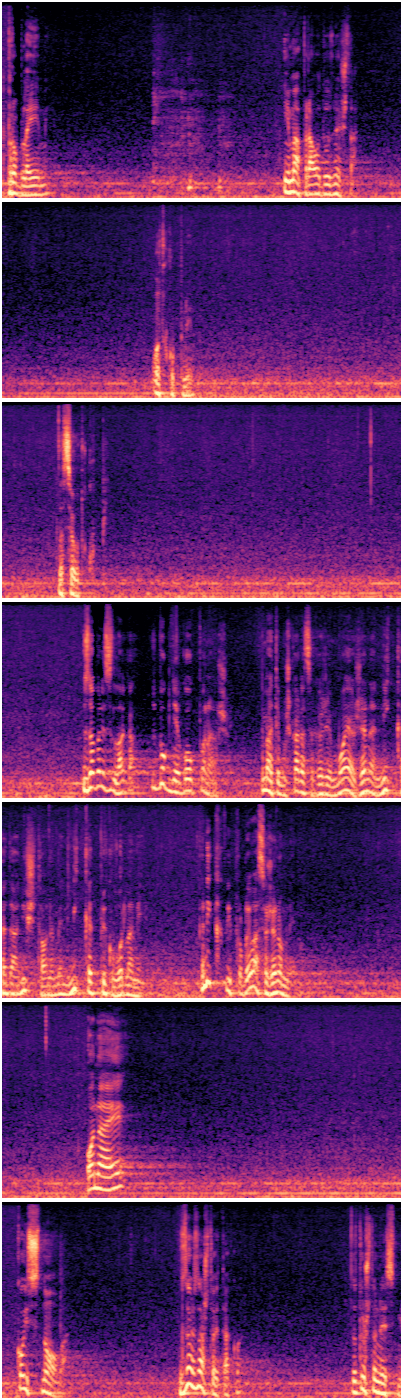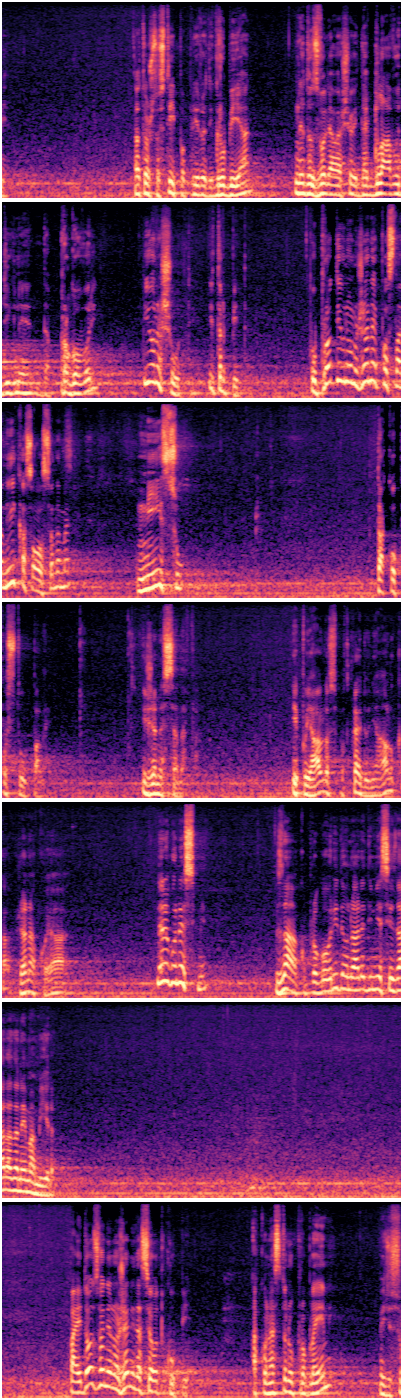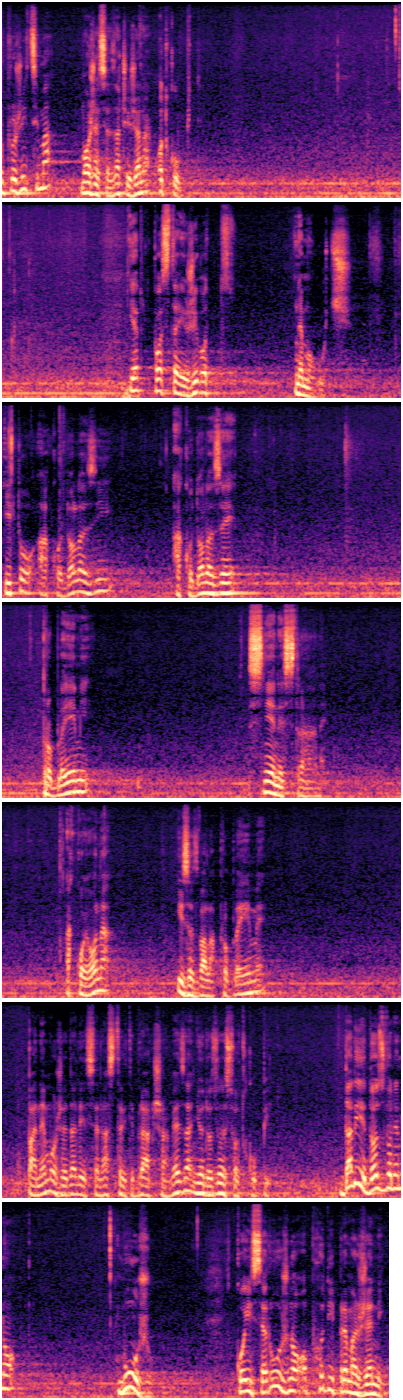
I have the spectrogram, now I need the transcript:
Problemi ima pravo da uzme šta? Otkupninu. Da se otkupi. Zabrzila ga zbog njegovog ponašanja. Imate muškaraca, kaže, moja žena nikada ništa, ona meni nikad prigovorila nije. A nikakvih problema sa ženom nema. Ona je koji snova. Znaš zašto je tako? Zato što ne smije. Zato što si po prirodi grubijan, ne dozvoljavaš joj da glavu digne, da progovori i ona šuti i trpite. U protivnom žene poslanika, sa osaname, nisu tako postupale. I žene Selefa. I pojavilo se pod kraj Dunjaluka žena koja ne nego ne smije. Zna ako progovori da u naredi mjesec dana da nema mira. Pa je dozvoljeno ženi da se otkupi. Ako nastanu problemi među supružnicima, može se, znači, žena otkupiti. Jer postaje život nemoguć. I to ako dolazi, ako dolaze problemi s njene strane. Ako je ona izazvala probleme pa ne može dalje se nastaviti bračna veza, njoj dozvoljeno se otkupi. Da li je dozvoljeno mužu koji se ružno ophodi prema ženi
